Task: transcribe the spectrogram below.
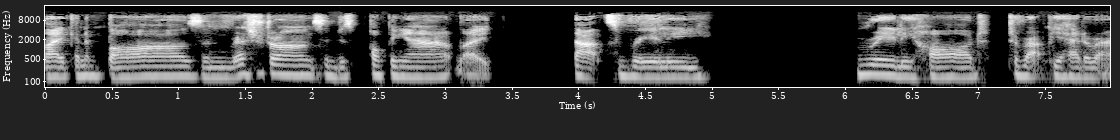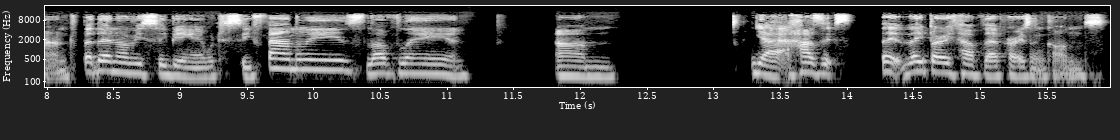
like in bars and restaurants and just popping out, like that's really, really hard to wrap your head around. But then obviously being able to see families, lovely. And um yeah, it has its they, they both have their pros and cons.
